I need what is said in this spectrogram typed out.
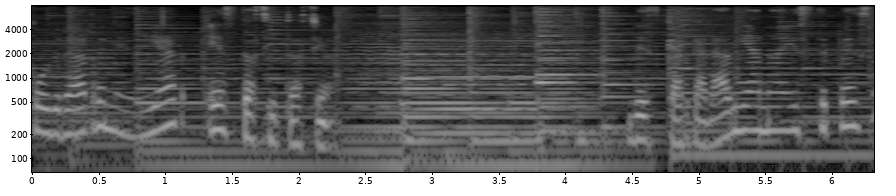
podrá remediar esta situación. ¿Descargará Diana este peso?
